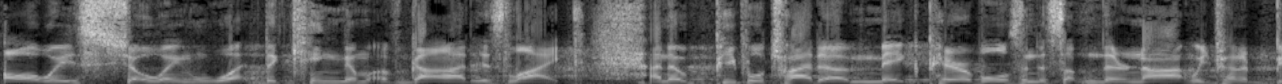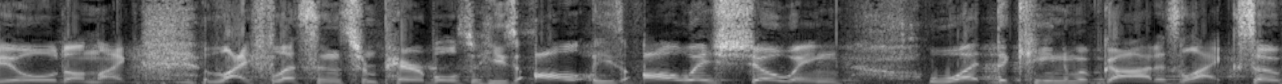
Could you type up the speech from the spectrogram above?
always showing what the kingdom of God is like. I know people try to make parables into something they're not. We try to build on like life lessons from parables. He's, all, he's always showing what the kingdom of God is like. So,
